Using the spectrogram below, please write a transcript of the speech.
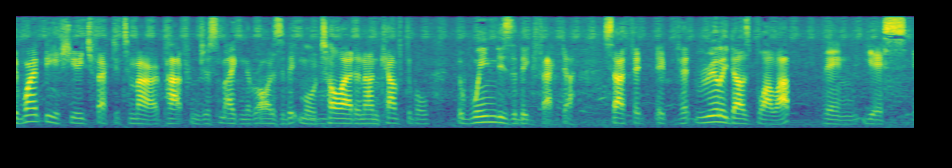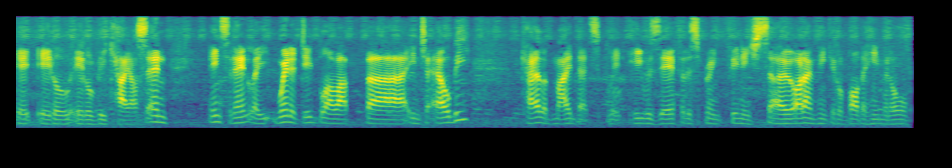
It won't be a huge factor tomorrow, apart from just making the riders a bit more mm-hmm. tired and uncomfortable. The wind is the big factor. So if it, if it really does blow up, then yes, it, it'll it'll be chaos. And incidentally, when it did blow up uh, into Albi, Caleb made that split. He was there for the sprint finish, so I don't think it'll bother him at all.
